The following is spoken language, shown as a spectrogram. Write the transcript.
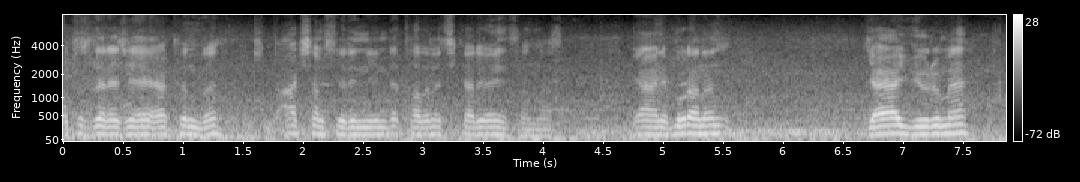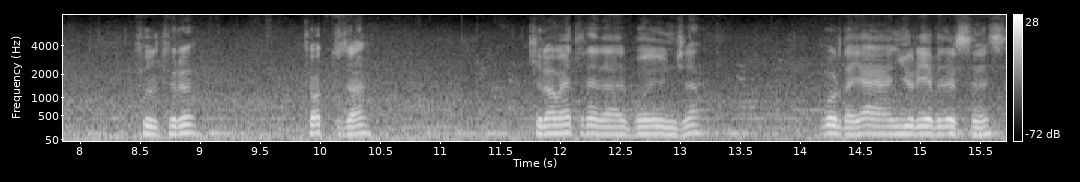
30 dereceye yakındı. Şimdi akşam serinliğinde tadını çıkarıyor insanlar. Yani buranın yaya yürüme kültürü çok güzel. Kilometreler boyunca burada yayan yürüyebilirsiniz.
